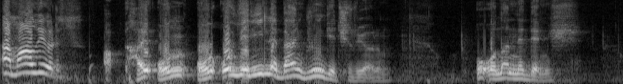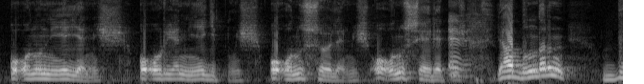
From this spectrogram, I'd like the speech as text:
Ama alıyoruz. Hayır onun, o, o veriyle ben gün geçiriyorum. O ona ne demiş? O onu niye yemiş? O oraya niye gitmiş? O onu söylemiş. O onu seyretmiş. Evet. Ya bunların bu,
